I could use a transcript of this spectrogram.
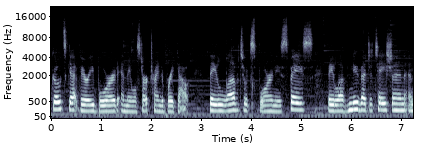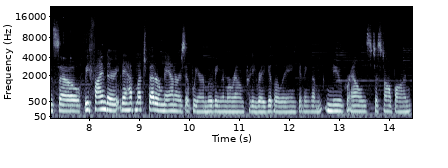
Goats get very bored and they will start trying to break out. They love to explore a new space. They love new vegetation, and so we find they they have much better manners if we are moving them around pretty regularly and giving them new grounds to stomp on.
